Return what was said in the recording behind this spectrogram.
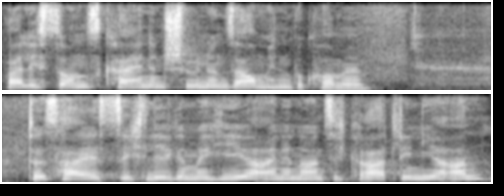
weil ich sonst keinen schönen Saum hinbekomme. Das heißt, ich lege mir hier eine 90 Grad Linie an,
